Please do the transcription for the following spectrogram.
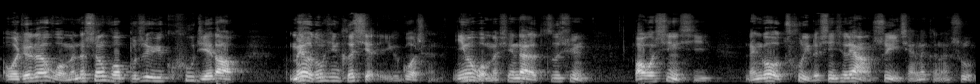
我觉得我们的生活不至于枯竭到没有东西可写的一个过程。因为我们现在的资讯，包括信息，能够处理的信息量是以前的可能数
